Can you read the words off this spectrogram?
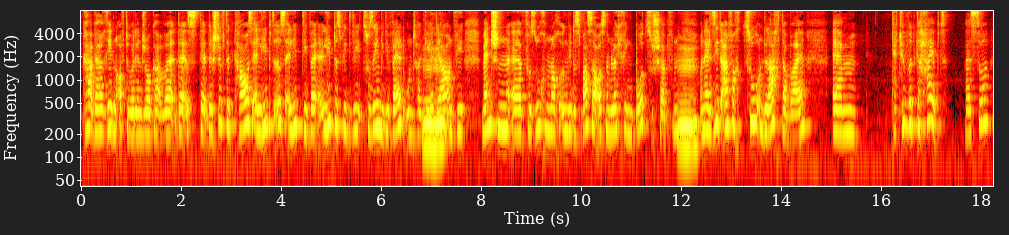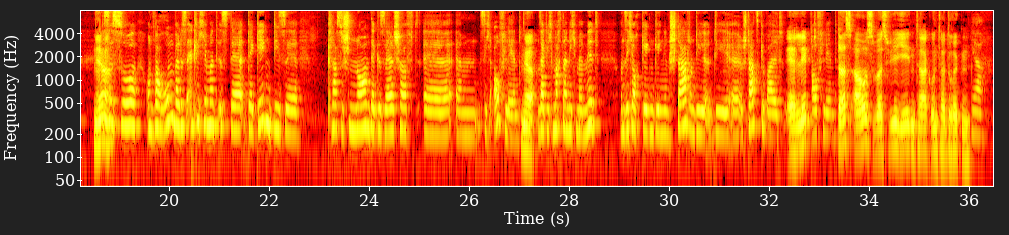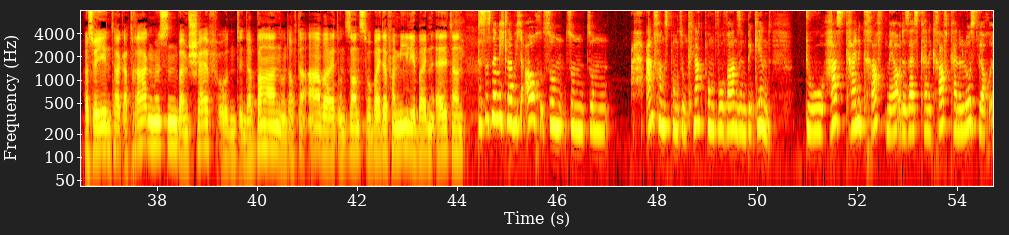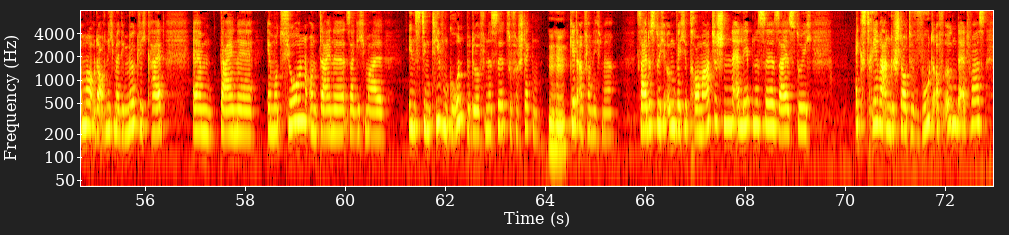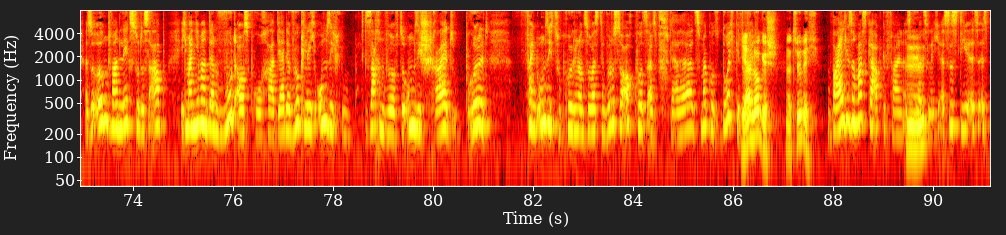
wir reden oft über den Joker, aber der ist, der, der stiftet Chaos, er liebt es, er liebt die er liebt es, wie die, zu sehen, wie die Welt untergeht, ja, und wie Menschen äh, versuchen noch irgendwie das Wasser aus einem löchrigen Boot zu schöpfen. Und er sieht einfach zu und lacht dabei. Ähm, der Typ wird gehypt, weißt du? Ja. Das ist so, und warum? Weil das endlich jemand ist, der, der gegen diese klassischen Normen der Gesellschaft äh, ähm, sich auflehnt Ja. und sagt, ich mache da nicht mehr mit und sich auch gegen, gegen den Staat und die, die äh, Staatsgewalt Er lebt auflehnt. das aus, was wir jeden Tag unterdrücken. Ja. Was wir jeden Tag ertragen müssen beim Chef und in der Bahn und auf der Arbeit und sonst wo, bei der Familie, bei den Eltern. Das ist nämlich, glaube ich, auch so ein, so, ein, so ein Anfangspunkt, so ein Knackpunkt, wo Wahnsinn beginnt. Du hast keine Kraft mehr oder sei es keine Kraft, keine Lust, wie auch immer, oder auch nicht mehr die Möglichkeit, ähm, deine Emotionen und deine, sag ich mal, instinktiven Grundbedürfnisse zu verstecken. Geht einfach nicht mehr. Sei das durch irgendwelche traumatischen Erlebnisse, sei es durch extreme angestaute Wut auf irgendetwas. Also irgendwann legst du das ab. Ich meine, jemand, der einen Wutausbruch hat, ja, der wirklich um sich Sachen wirft, so um sich schreit, brüllt, fängt um sich zu prügeln und sowas, den würdest du auch kurz als, pff, der der hat jetzt mal kurz durchgedreht. Ja, logisch, natürlich. Weil diese Maske abgefallen ist plötzlich. Es ist die, es, es,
